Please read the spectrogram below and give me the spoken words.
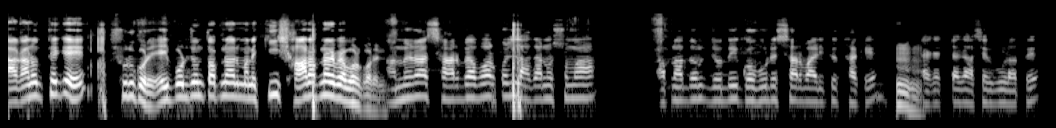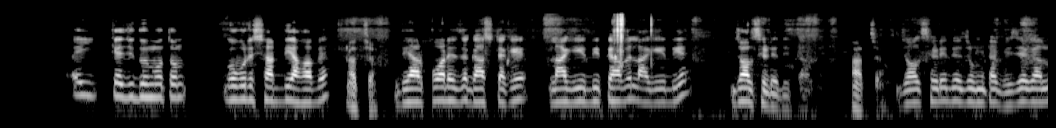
লাগানোর থেকে শুরু করে এই পর্যন্ত আপনার মানে কি সার আপনারা ব্যবহার করেন? আমরা সার ব্যবহার করি লাগানোর সময়। আপনাদের যদি গোবরের সার বাড়িতে থাকে এক একটা গাছের গোড়াতে এই কেজি দুই মতন গোবরের সার দেওয়া হবে। আচ্ছা। দেওয়ার পরে যে গাছটাকে লাগিয়ে দিতে হবে লাগিয়ে দিয়ে জল ছেড়ে দিতে হবে। আচ্ছা। জল ছেড়ে দিয়ে জমিটা ভিজে গেল।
